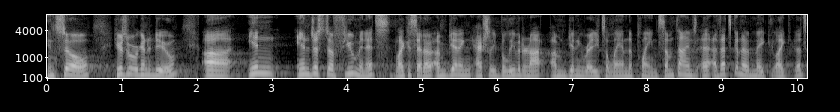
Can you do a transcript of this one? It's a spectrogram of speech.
And so here's what we're going to do. Uh, in, in just a few minutes, like I said, I'm getting, actually, believe it or not, I'm getting ready to land the plane. Sometimes uh, that's to make, like, that's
